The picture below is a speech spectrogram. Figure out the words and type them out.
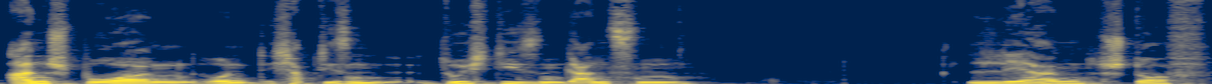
Ansporn und ich habe diesen durch diesen ganzen Lernstoff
